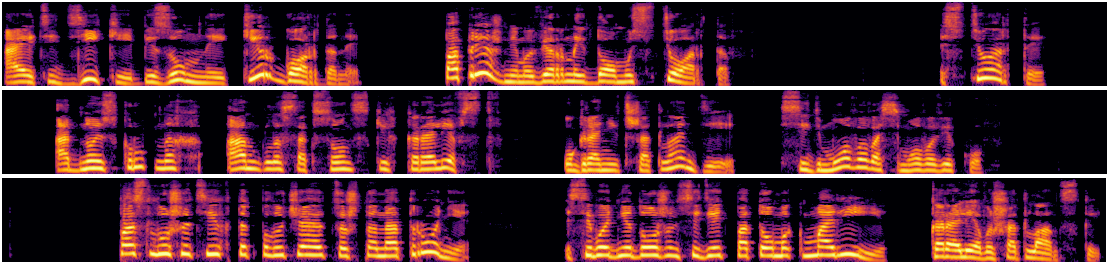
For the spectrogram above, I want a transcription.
а эти дикие, безумные Кир-Гордоны по-прежнему верны дому Стюартов. Стюарты — одно из крупных англосаксонских королевств у границ Шотландии VII-VIII веков. Послушать их, так получается, что на троне сегодня должен сидеть потомок Марии, королевы шотландской.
